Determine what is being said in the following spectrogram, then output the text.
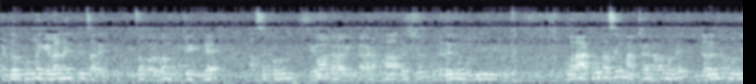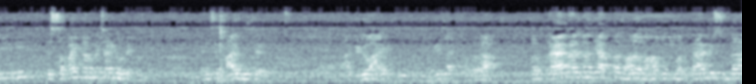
पंढरपूरला गेला नाही तरी चालेल. तुमचा भगवान तुमच्या इथे आहे. असं करून सेवा करावी. कारण हा आदर्श नरेंद्र मोदींनी दिला. तुम्हाला आठवत असेल मागच्या काळामध्ये नरेंद्र मोदींनी जे सफाई कर्मचारी होते त्यांचे पाय धुतले. हा व्हिडिओ आहे. बघितला बघा. तर प्रयागराजला जे आता झालं महाकुंभ त्यावेळी सुद्धा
